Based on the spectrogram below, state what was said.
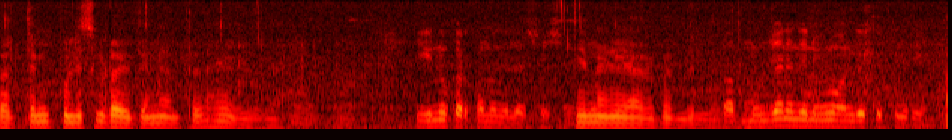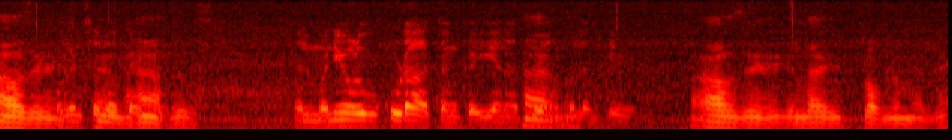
ಬರ್ತೀನಿ ಪೊಲೀಸ್ ಕೂಡ ಇದ್ದೇನೆ ಅಂತ ಹೇಳಿದ್ರು. ಈಗಲೂ ಕರ್ಕೊಂಬಂದಿಲ್ಲ ಸ್ಟೇಷನ್ ಇನ್ನು ಯಾರು ಬಂದಿಲ್ಲ. ಮುಂಜಾನೆ ಮುಂಜಾನೆಯಿಂದ ನೀವು ಹಂಗೆ ಕೂತಿದ್ರಿ. ಹೌದು. ಮಗನ ಸಲುವಾಗಿ ಹಾಂ ಹೌದು. ಅಲ್ಲಿ ಮನೆಯೊಳಗೂ ಕೂಡ ಆತಂಕ ಏನಾಯ್ತು ಆಮೇಲೆ ಅಂತೇಳಿ ಹೌದು ಎಲ್ಲ ಇದು. ಪ್ರಾಬ್ಲಮ್ ಇದೆ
